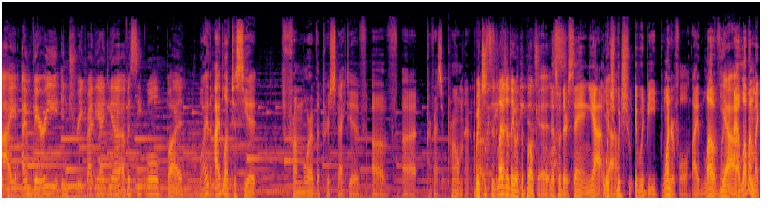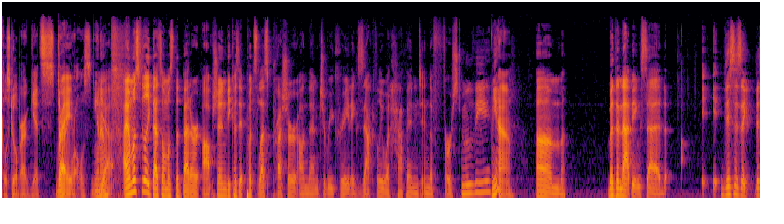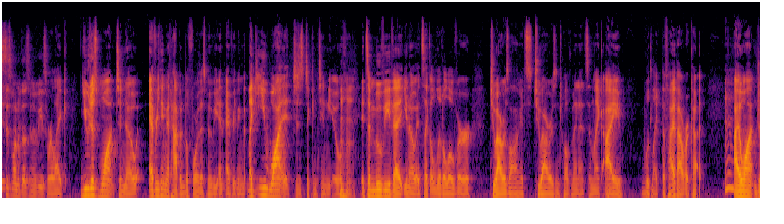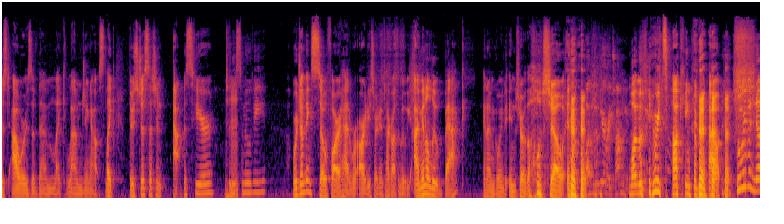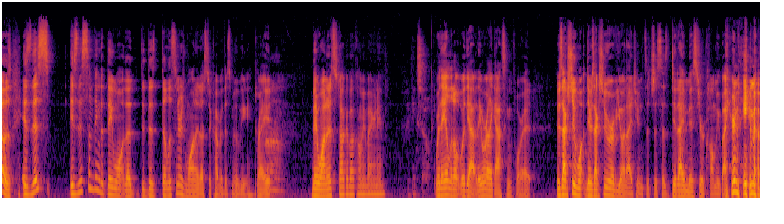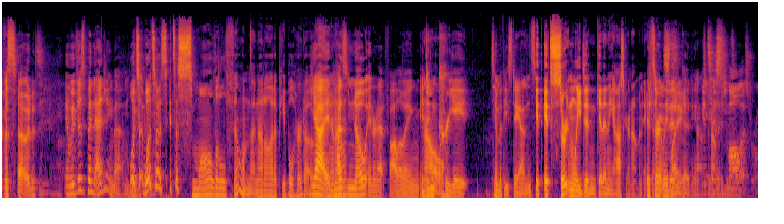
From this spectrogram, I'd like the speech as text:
I I'm very intrigued by the idea of a sequel, but Well, I'd, I'd love to see it from more of the perspective of uh, Professor Perlman. which is allegedly I what the book is. That's what they're saying, yeah. Which Yeah. which it would be wonderful. I love when, Yeah. I love when Michael Stuhlbarg gets Right. roles. You know, Yeah, I almost feel like that's almost the better option because it puts less pressure on them to recreate exactly what happened in the first movie. yeah. Um, but then that being said, it, it, this is a this is one of those movies where like you just want to know everything that happened before this movie and everything that, like you want it just to continue. Mhm. It's a movie that you know it's like a little over two hours long. It's two hours and twelve minutes, and like I would like the five hour cut. I want just hours of them like lounging out. Like there's just such an atmosphere to this movie. We're jumping so far ahead. We're already starting to talk about the movie. I'm gonna loop back and I'm going to intro the whole show. And What movie are we talking about? what movie are we talking about? Who even knows? Is this is this something that they want? The, the the listeners wanted us to cover this movie, right? Um, they wanted us to talk about Call Me by Your Name. I think so. Were they a little? Were, yeah, they were like asking for it. There's actually one, there's actually a review on iTunes that just says, "Did I miss your Call Me by Your Name episode?" And we've just been edging them. Well, it's, well it's, a, it's, it's a small little film that not a lot of people heard of. yeah, it you know? has no internet following. It No. didn't create Timothy Stands. It, it certainly didn't get any Oscar nominations. It certainly didn't like- get any Oscar It's his nominations. smallest role.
